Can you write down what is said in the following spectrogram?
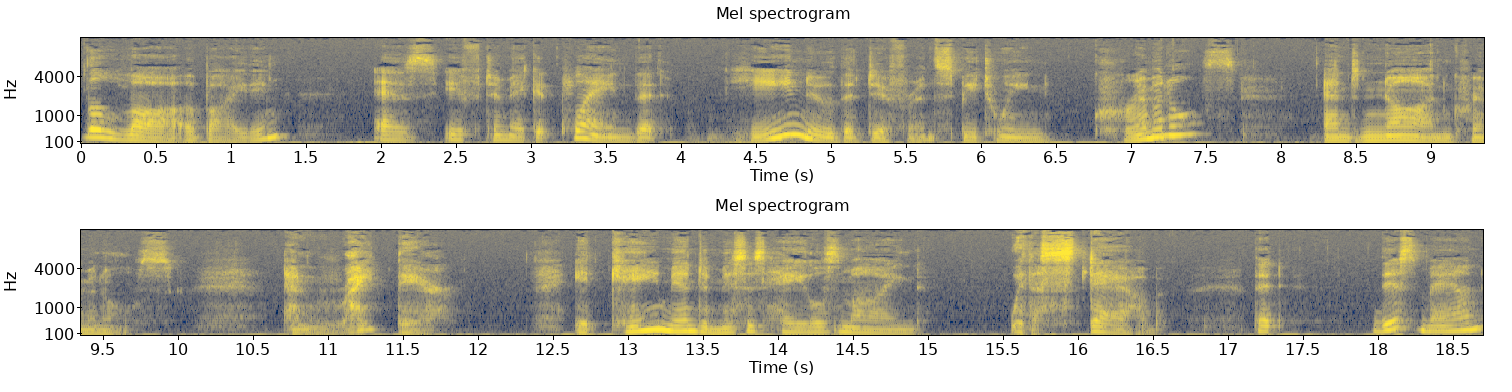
the law abiding, as if to make it plain that he knew the difference between criminals and non criminals. And right there, it came into Mrs. Hale's mind with a stab that this man,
